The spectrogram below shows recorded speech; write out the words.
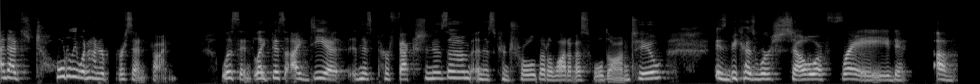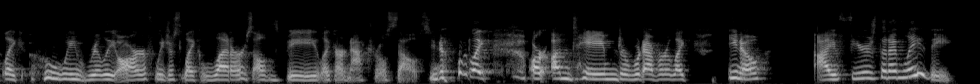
and that's totally 100% fine listen, like this idea and this perfectionism and this control that a lot of us hold on to is because we're so afraid of like who we really are if we just like let ourselves be like our natural selves, you know, like or untamed or whatever. Like, you know, I have fears that I'm lazy.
